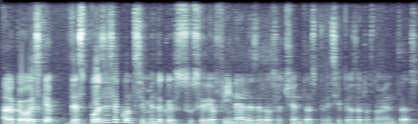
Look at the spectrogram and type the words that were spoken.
a lo que voy es que después de ese acontecimiento que sucedió a finales de los 80s, principios de los 90s,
